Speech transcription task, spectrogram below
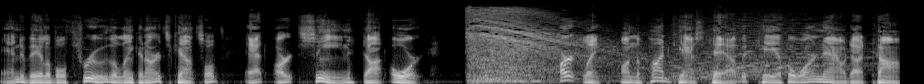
and available through the Lincoln Arts Council at artscene.org. ArtLink on the podcast tab at kfornow.com.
